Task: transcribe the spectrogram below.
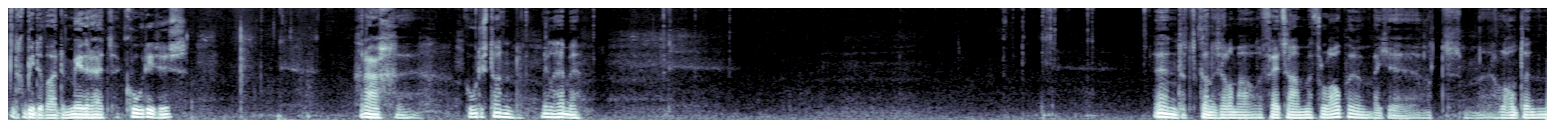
de gebieden waar de meerderheid Koerisch is, graag Koeristan willen hebben. En dat kan dus allemaal vreedzaam verlopen. Een beetje wat land- en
